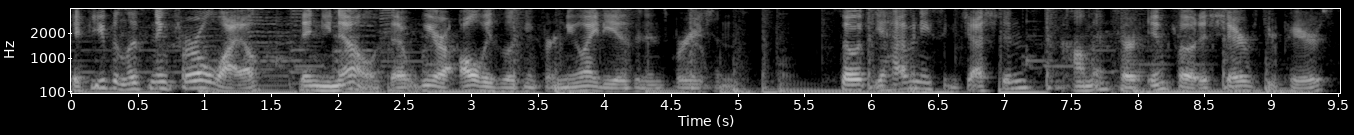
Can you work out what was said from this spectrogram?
If you've been listening for a while, then you know that we are always looking for new ideas and inspirations. So if you have any suggestions, comments, or info to share with your peers,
